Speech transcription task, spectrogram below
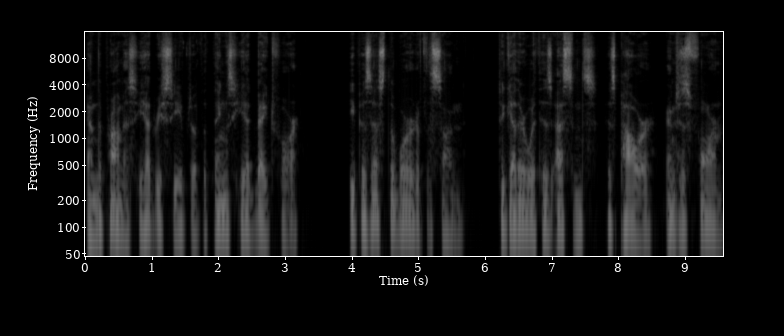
and the promise he had received of the things he had begged for, he possessed the word of the Son, together with his essence, his power, and his form,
